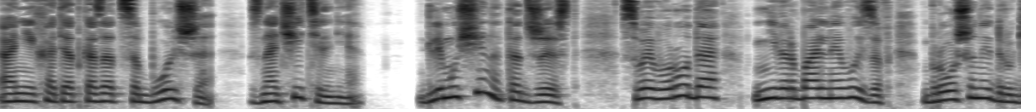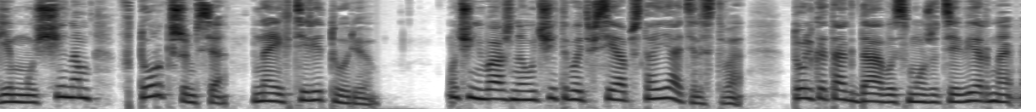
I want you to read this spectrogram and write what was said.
Они хотят казаться больше, значительнее. Для мужчин этот жест – своего рода невербальный вызов, брошенный другим мужчинам, вторгшимся на их территорию. Очень важно учитывать все обстоятельства. Только тогда вы сможете верно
